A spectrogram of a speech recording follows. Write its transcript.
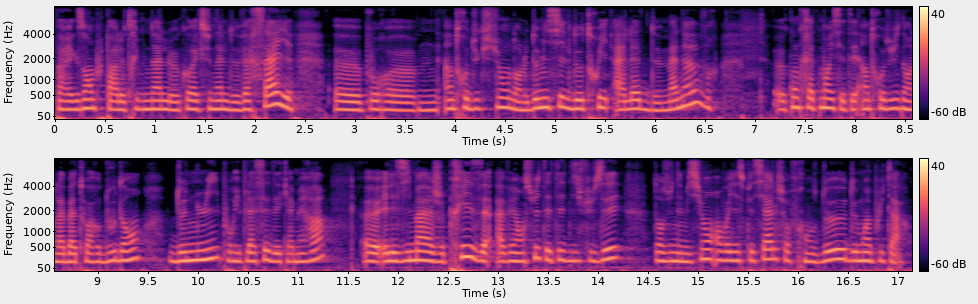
par exemple par le tribunal correctionnel de Versailles, pour introduction dans le domicile d'autrui à l'aide de manœuvres. concrètement, ils s'étaient introduits dans l'abattoir d'Oudan de nuit pour y placer des caméras euh, et les images prises avaient ensuite été diffusées dans une émission envoyée spéciale sur France 2 deux mois plus tard.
